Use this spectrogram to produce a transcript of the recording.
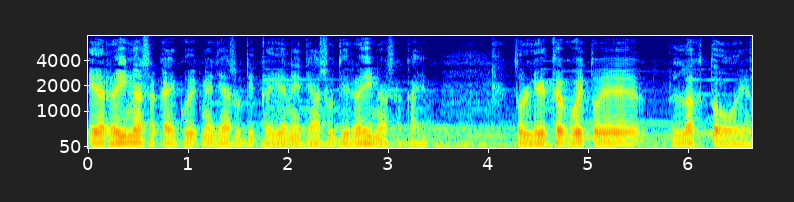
એ રહી ન શકાય, કોઈકને જ્યાં સુધી કહીએ નહીં ત્યાં સુધી રહી ન શકાય. તો લેખક હોય તો એ લખતો હોય એમ.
